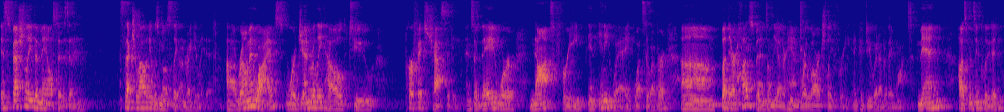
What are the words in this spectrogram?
especially the male citizen, sexuality was mostly unregulated. Uh, Roman wives were generally held to perfect chastity. And so they were not free in any way whatsoever. Um, but their husbands, on the other hand, were largely free and could do whatever they want. Men, husbands included,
